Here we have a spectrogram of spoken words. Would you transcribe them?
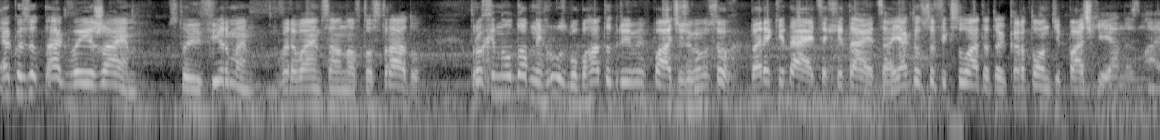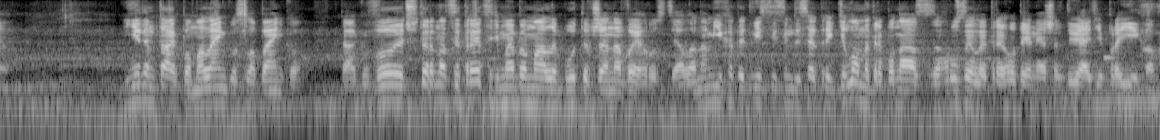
Якось отак виїжджаємо з тої фірми, вириваємося на автостраду. Трохи неудобний груз, бо багато дрібних пачечок, воно все перекидається, хитається. А як то все фіксувати, той картон, ті пачки, я не знаю. Їдемо так, помаленьку, слабенько. Так, в 14.30 ми би мали бути вже на вигрузці, але нам їхати 273 кілометри, бо нас загрузили 3 години, я ще в 9 приїхав.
